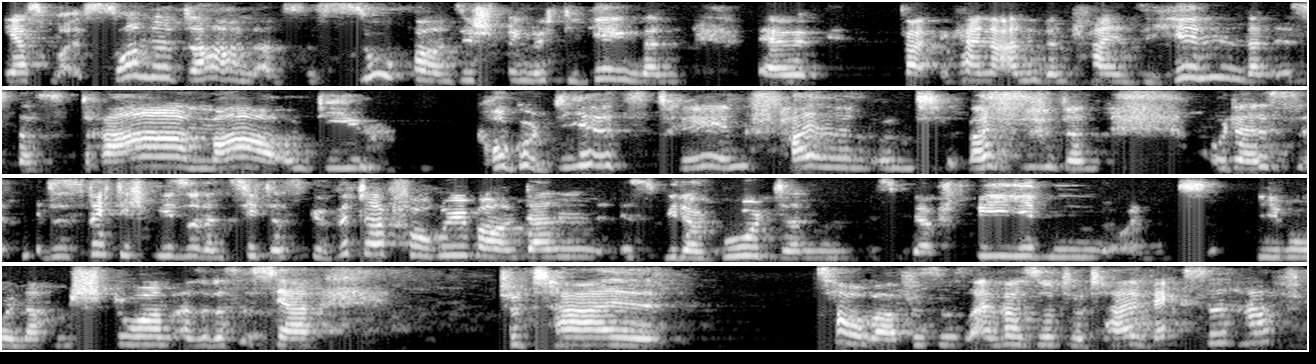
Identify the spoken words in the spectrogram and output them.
erstmal ist Sonne da und alles ist super und sie springen durch die Gegend, dann äh, keine Ahnung, dann fallen sie hin, dann ist das Drama und die Krokodilstränen fallen und weißt du, dann, oder es, es ist richtig wie so, dann zieht das Gewitter vorüber und dann ist wieder gut, dann ist wieder Frieden und die Ruhe nach dem Sturm. Also das ist ja total zauberhaft. Es ist einfach so total wechselhaft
